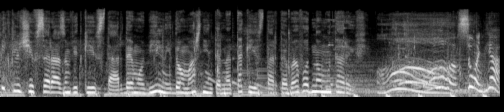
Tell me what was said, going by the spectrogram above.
підключив все разом від Київстар, де мобільний, домашній інтернет та Київстар тебе в одному тарифі. О, Сонь, ля,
